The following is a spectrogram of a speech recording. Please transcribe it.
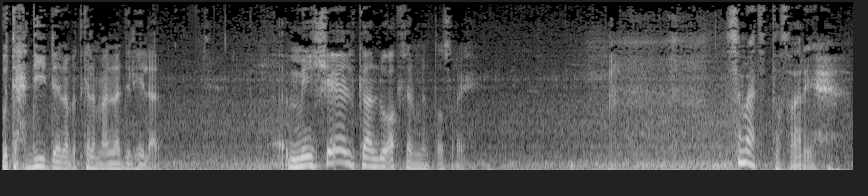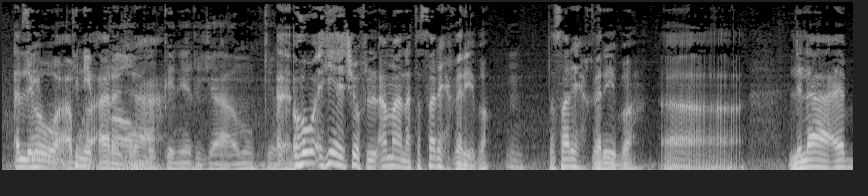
وتحديدا أنا بتكلم عن نادي الهلال. ميشيل كان له أكثر من تصريح. سمعت التصاريح اللي هو أبغى أرجع. ممكن يرجع وممكن هو هي شوف للأمانة تصاريح غريبة. م. تصاريح غريبة. آه للاعب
